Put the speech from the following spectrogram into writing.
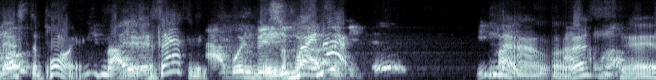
That's know. the point. Might. Exactly. I wouldn't be He surprised might if not. he did. He might. Nah,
